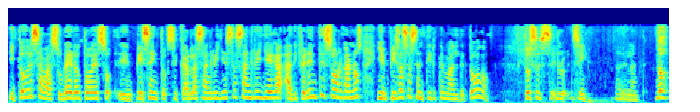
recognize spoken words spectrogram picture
y todo ese basurero, todo eso empieza a intoxicar la sangre y esa sangre llega a diferentes órganos y empiezas a sentirte mal de todo. Entonces, sí, adelante. No,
